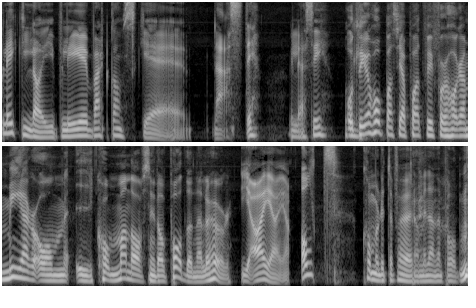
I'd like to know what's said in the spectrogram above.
Blake Lively vært ganske nasty, vil jeg si. Och det hoppas jag på att vi får höra mer om i kommande avsnitt av podden, eller hur? Ja, ja, ja. Alt kommer du til å få høre om i denne podden.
